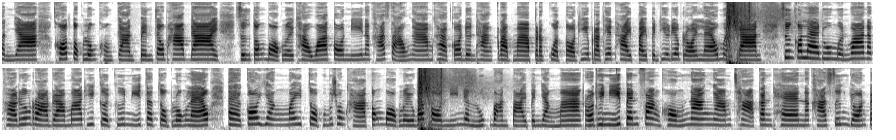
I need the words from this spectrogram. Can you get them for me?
สัญญาข้อตกลงของการเป็นเจ้าภาพได้ ซึ่งต้องบอกเลยค่ะว่าตอนนี้นะคะสาวงามค่ะ ก็เดินทางกลับมาประกวดต่อที่ประเทศไทยไปเป็นที่เรียบร้อยแล้วเหมือนกัน ซึ่งก็แลดูเหมือนว่านะคะ เรื่องราวดราม่าที่เกิดขึ้นนี้จะจบลงแล้ว แต่ก็ยังไม่จบคุณผู้ชมคะต้องบอกเลยว่าตอนนี้เนี่ยลุกบานปลายเป็นอย่างมาก เพราะทีนี้เป็นฝั่งของนางงามฉากันแทนนะคะ ซึ่งย้อนไป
